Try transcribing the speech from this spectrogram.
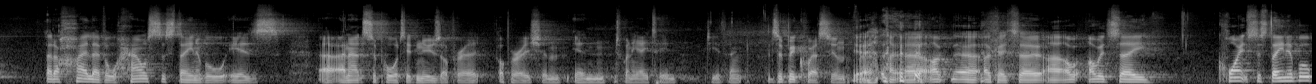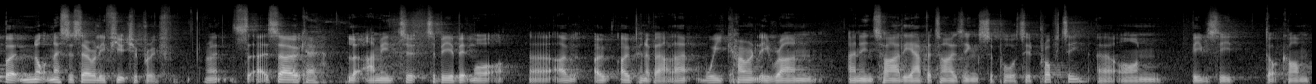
at a high level, how sustainable is uh, an ad-supported news opera- operation in 2018? Do you think? It's a big question. Yeah. uh, uh, okay, so uh, I would say quite sustainable, but not necessarily future-proof. Right. So, so okay. look, I mean, to, to be a bit more uh, open about that, we currently run an entirely advertising-supported property uh, on BBC.com.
